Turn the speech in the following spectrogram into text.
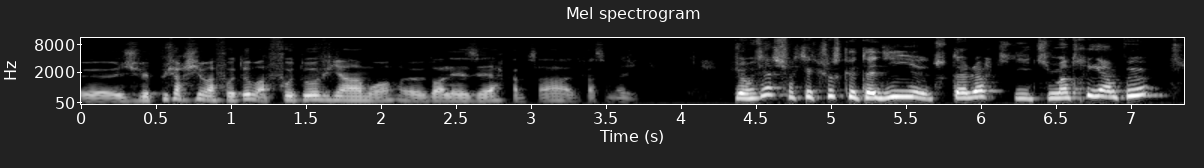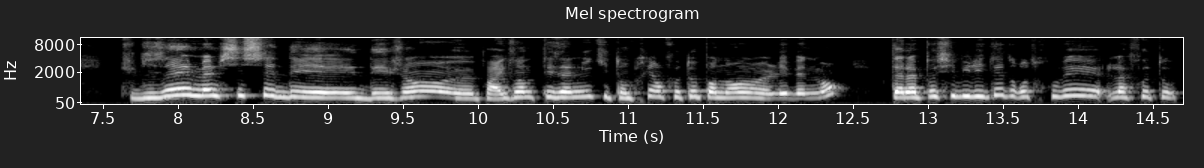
euh, je vais plus chercher ma photo, ma photo vient à moi euh, dans les airs comme ça, de façon magique. Je reviens sur quelque chose que tu as dit euh, tout à l'heure qui, qui m'intrigue un peu. Tu disais, même si c'est des, des gens, euh, par exemple tes amis qui t'ont pris en photo pendant euh, l'événement, tu as la possibilité de retrouver la photo.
